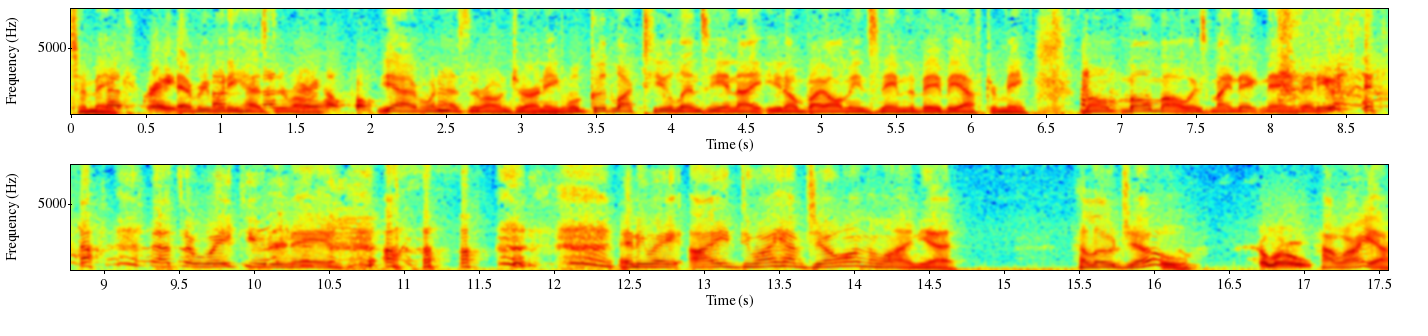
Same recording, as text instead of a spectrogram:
to make. That's great. Everybody That's- has their that's very own. helpful. Yeah, everyone has their own journey. Well, good luck to you, Lindsay, and I, you know, by all means, name the baby after me. Mo- Momo is my nickname. Anyway, that's a way cuter name. anyway, I do. I have Joe on the line yet. Hello, Joe. Hello. How are you?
